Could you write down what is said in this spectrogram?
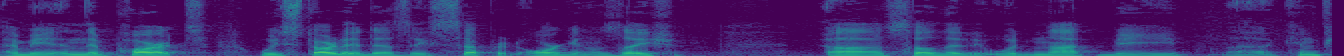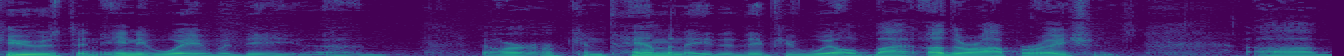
I mean, in the parts, we started as a separate organization uh, so that it would not be uh, confused in any way with the, uh, or, or, contaminated, if you will, by other operations. Um,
